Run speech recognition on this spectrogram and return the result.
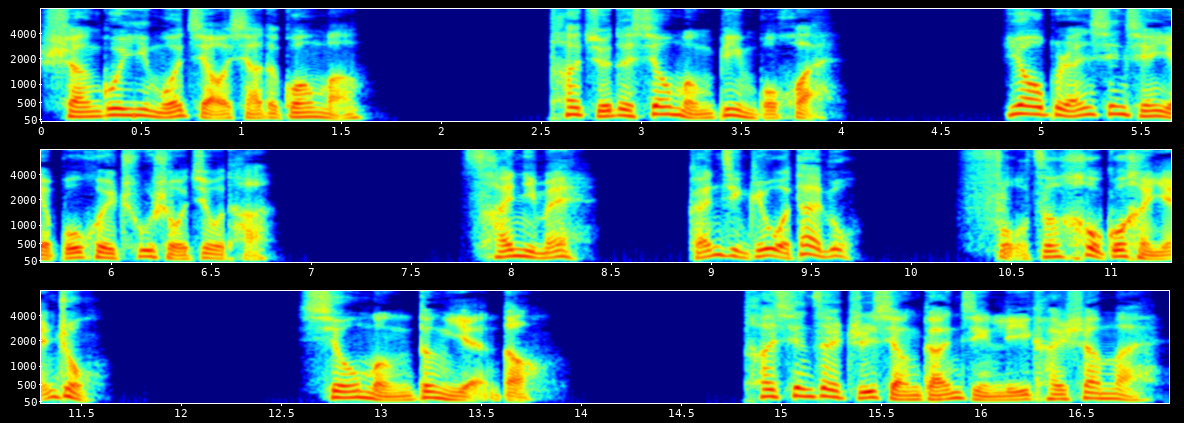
闪过一抹狡黠的光芒。他觉得萧猛并不坏，要不然先前也不会出手救他。踩你妹！赶紧给我带路，否则后果很严重。萧猛瞪眼道。他现在只想赶紧离开山脉，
